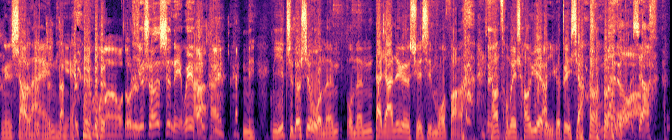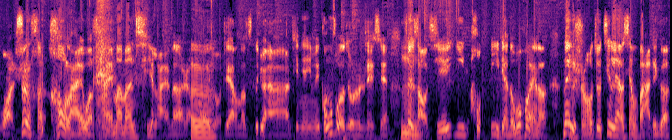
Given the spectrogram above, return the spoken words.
你少来你我都是 你就说是哪位吧？你你一直都是我们我们大家这个学习模仿，然后从未超越的一个对象。崇拜的偶像，我是很后来我才慢慢起来的，然后嗯有这样的资源啊，天天因为工作就是这些。嗯最早期一后一点都不会的，那个时候就尽量想把这个。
